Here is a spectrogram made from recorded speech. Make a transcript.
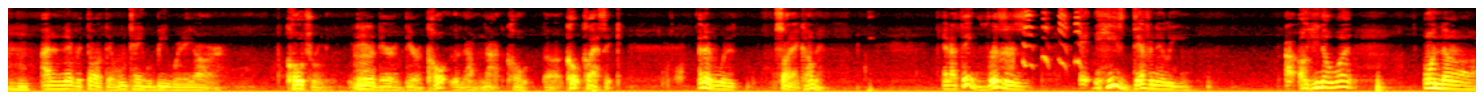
Mhm. I'd have never thought that Wu Tang would be where they are culturally. They're they're they're a cult, no, not cult, uh, cult classic. I never would have saw that coming. And I think RZA's he's definitely. Uh, oh, you know what? On uh,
